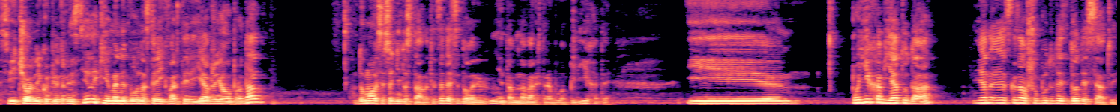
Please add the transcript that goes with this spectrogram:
Свій чорний комп'ютерний стіл, який в мене був на старій квартирі. Я вже його продав. Домовився сьогодні доставити. Це 10 доларів. Мені там наверх треба було під'їхати. І поїхав я туди. Я, я сказав, що буду десь до 10-ї.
